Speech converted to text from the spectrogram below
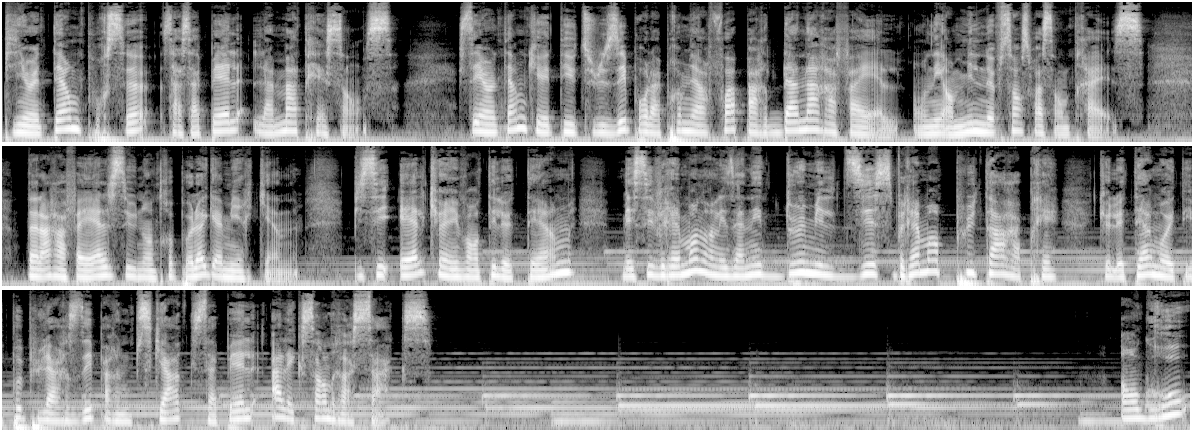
Puis il y a un terme pour ça, ça s'appelle la matrescence. C'est un terme qui a été utilisé pour la première fois par Dana Raphael. On est en 1973. Dana Raphael, c'est une anthropologue américaine. Puis c'est elle qui a inventé le terme, mais c'est vraiment dans les années 2010, vraiment plus tard après, que le terme a été popularisé par une psychiatre qui s'appelle Alexandra Sachs. En gros,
